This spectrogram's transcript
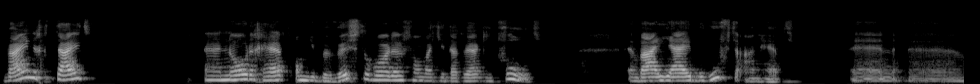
weinig tijd uh, nodig hebt om je bewust te worden van wat je daadwerkelijk voelt. En waar jij behoefte aan hebt. En, uh,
